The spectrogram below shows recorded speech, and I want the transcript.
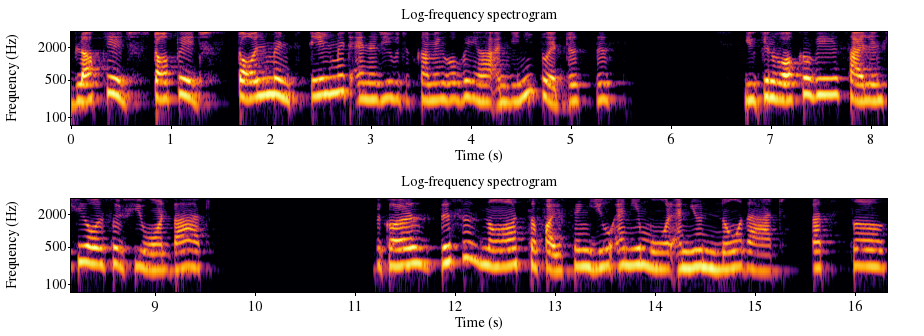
blockage, stoppage, stallment, stalemate energy which is coming over here and we need to address this. You can walk away silently also if you want that because this is not sufficing you anymore and you know that. That's the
